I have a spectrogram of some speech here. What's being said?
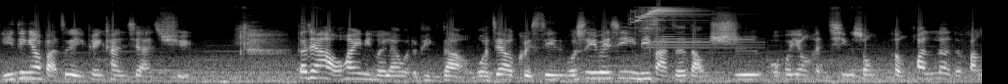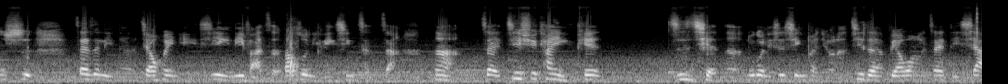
一定要把这个影片看下去。大家好，欢迎你回来我的频道。我叫 Christine，我是一位吸引力法则导师。我会用很轻松、很欢乐的方式，在这里呢教会你吸引力法则，帮助你灵性成长。那在继续看影片之前呢，如果你是新朋友呢，记得不要忘了在底下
